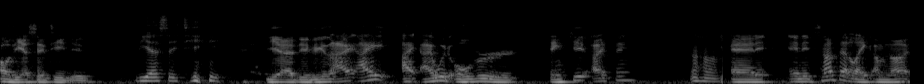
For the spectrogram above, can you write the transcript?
Oh, the SAT, dude. The SAT. Yeah, dude. Because I, I, I, I would overthink it. I think, uh huh. and it, and it's not that like I'm not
